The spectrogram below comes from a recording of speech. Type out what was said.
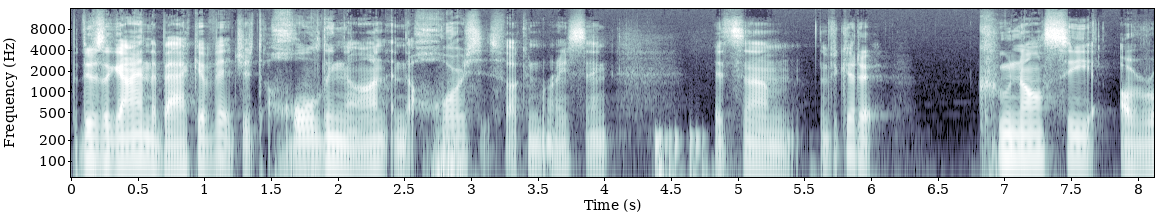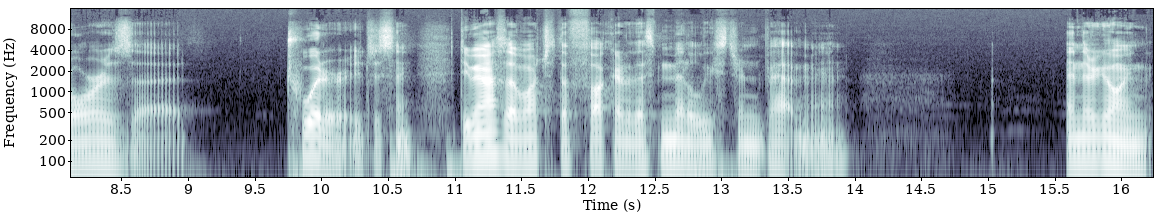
but there's a guy in the back of it just holding on, and the horse is fucking racing. It's um, if you go to Kunal Aurora's uh, Twitter, it's just saying. To be honest, I watched the fuck out of this Middle Eastern Batman, and they're going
